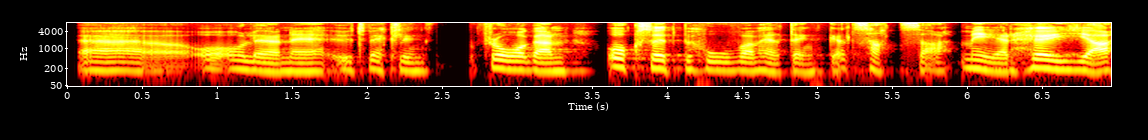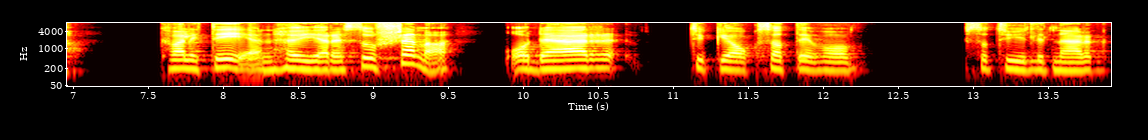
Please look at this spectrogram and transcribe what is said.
eh, och, och löneutvecklingsfrågan också ett behov av helt enkelt satsa mer, höja kvaliteten, höja resurserna. Och där tycker jag också att det var så tydligt när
